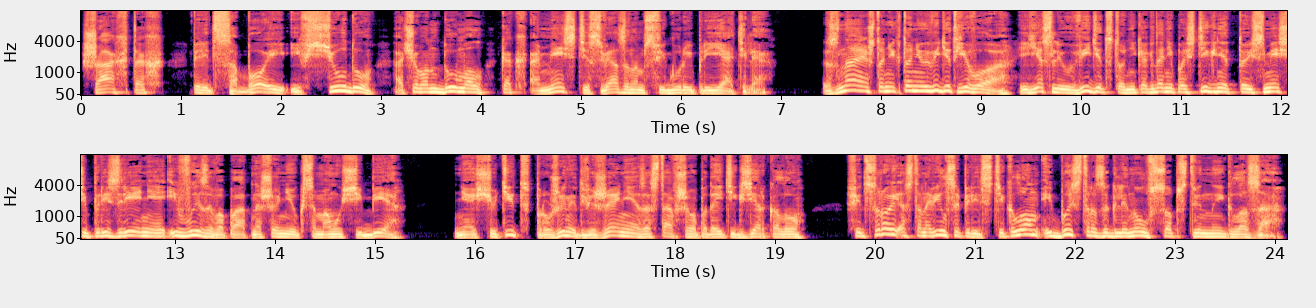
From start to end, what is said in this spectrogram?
шахтах, перед собой и всюду, о чем он думал, как о месте, связанном с фигурой приятеля. Зная, что никто не увидит его, и если увидит, то никогда не постигнет той смеси презрения и вызова по отношению к самому себе, не ощутит пружины движения, заставшего подойти к зеркалу, Фицрой остановился перед стеклом и быстро заглянул в собственные глаза.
